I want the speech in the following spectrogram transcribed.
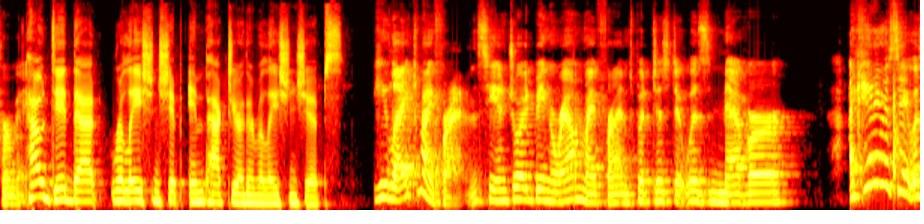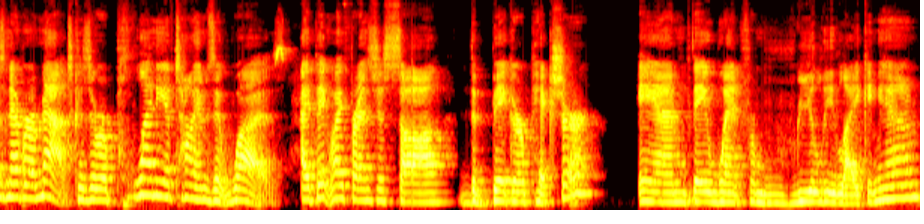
for me. How did that relationship impact your other relationships? he liked my friends. He enjoyed being around my friends, but just it was never, I can't even say it was never a match because there were plenty of times it was. I think my friends just saw the bigger picture and they went from really liking him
